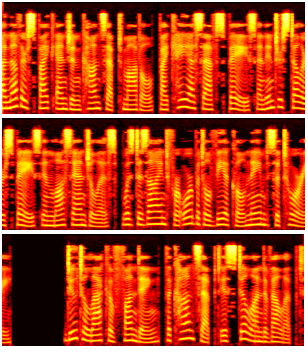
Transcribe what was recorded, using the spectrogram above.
Another spike engine concept model, by KSF Space and Interstellar Space in Los Angeles, was designed for orbital vehicle named Satori. Due to lack of funding, the concept is still undeveloped.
